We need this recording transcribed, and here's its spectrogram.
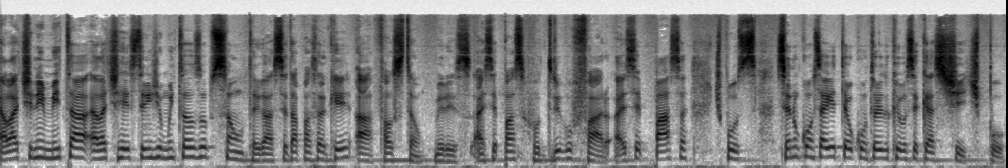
Ela te limita, ela te restringe muitas opções, tá ligado? Você tá passando aqui, ah, Faustão, beleza. Aí você passa Rodrigo Faro. Aí você passa, tipo, você não consegue ter o controle do que você quer assistir. Tipo,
